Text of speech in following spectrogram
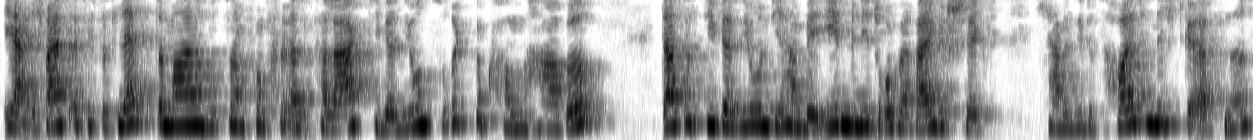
ja, ich weiß, als ich das letzte Mal sozusagen vom Verlag die Version zurückbekommen habe, das ist die Version, die haben wir eben in die Druckerei geschickt. Ich habe sie bis heute nicht geöffnet.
